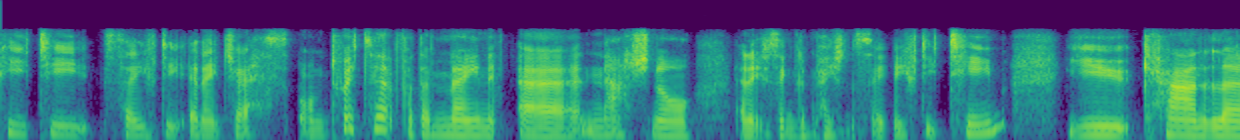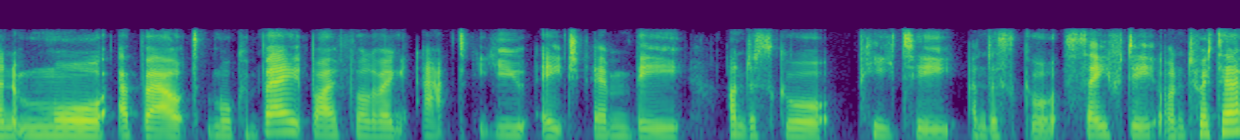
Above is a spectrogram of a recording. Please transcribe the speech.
PT Safety NHS on Twitter for the main uh, national NHS England patient safety team. You can learn more about Morecambe Bay by following at UHMB underscore PT underscore safety on Twitter.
